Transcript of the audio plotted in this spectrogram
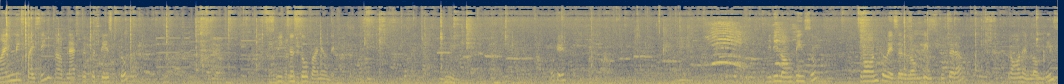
mildly spicy ఆ బ్లాక్ పెప్పర్ టేస్ట్తో స్వీట్నెస్తో బాగానే ఉంది. Hmm. ఓకే ఇది లాంగ్ బీన్స్ ప్రాన్తో వేశారు లాంగ్ బీన్స్ చూసారా? ప్రాన్ అండ్ లాంగ్ బీన్స్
